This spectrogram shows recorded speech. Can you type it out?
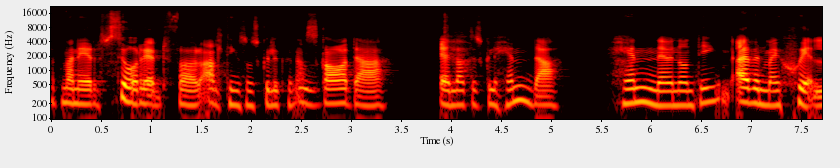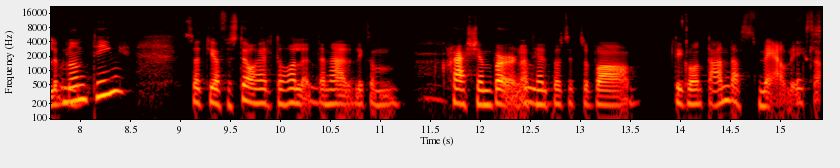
Att man är så rädd för allting som skulle kunna Mm. skada eller att det skulle hända henne någonting, även mig själv Mm. någonting. Så att jag förstår helt och hållet Mm. den här liksom crash and burn, att Mm. helt plötsligt så bara, det går inte att andas mer liksom.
